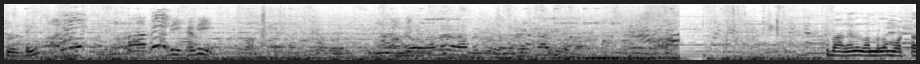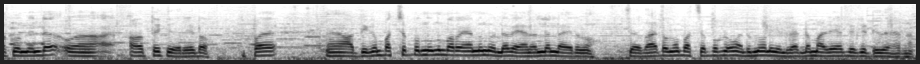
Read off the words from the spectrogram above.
shooting അപ്പോൾ അങ്ങനെ നമ്മൾ മുട്ടക്കുന്നിന്റെ അകത്തേക്ക് കയറി കേട്ടോ ഇപ്പോൾ അധികം പച്ചപ്പൊന്നൊന്നും പറയാനൊന്നുമില്ല. വേനലല്ലായിരുന്നു. ചെറുതായിട്ടൊന്ന് പച്ചപ്പൊക്കെ മരുന്ന് തുടങ്ങിയിട്ടുണ്ട് രണ്ട് മഴയൊക്കെ കിട്ടിയത് കാരണം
